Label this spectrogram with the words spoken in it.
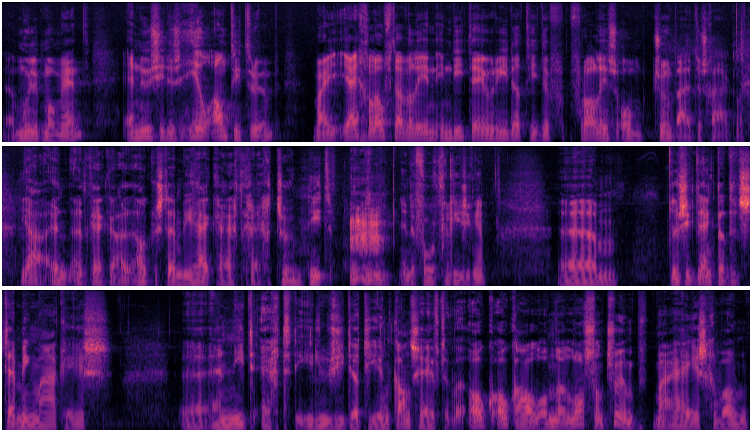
Uh, moeilijk moment. En nu is hij dus heel anti-Trump. Maar jij gelooft daar wel in, in die theorie dat hij er vooral is om Trump uit te schakelen? Ja, en, en kijk, elke stem die hij krijgt, krijgt Trump niet in de voorverkiezingen. Um, dus ik denk dat het stemming maken is. Uh, en niet echt de illusie dat hij een kans heeft. Ook, ook al, om, los van Trump, maar hij is gewoon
